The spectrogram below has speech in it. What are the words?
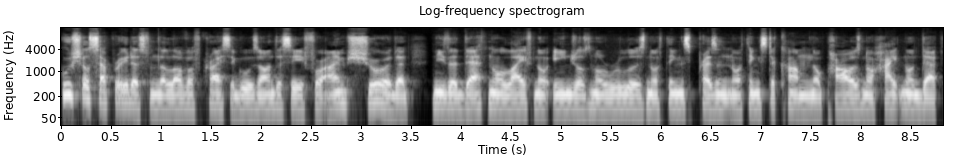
Who shall separate us from the love of Christ? It goes on to say, For I am sure that neither death, nor life, nor angels, nor rulers, nor things present, nor things to come, nor powers, nor height, nor depth,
